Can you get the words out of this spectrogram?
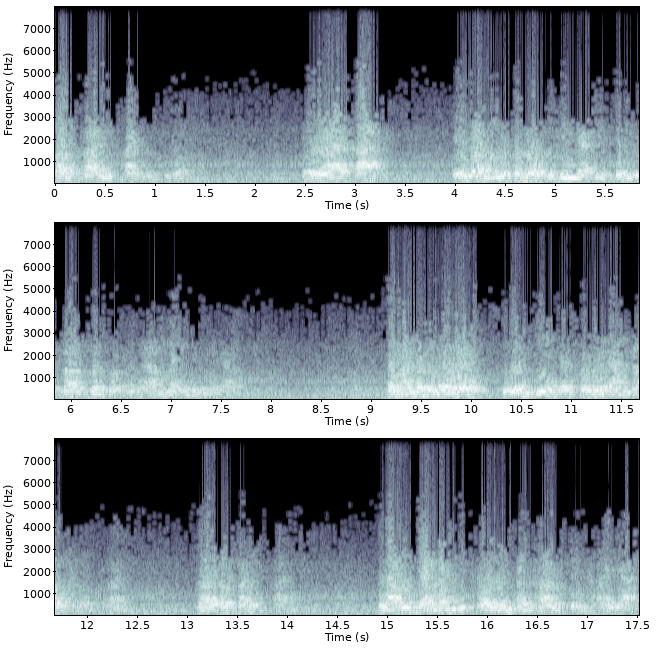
ต้องการนิพพานอยู่ตัวราคะเห็นว่ามนุษย์โลกเป็นวิญญาณที่เป็นความสวยสดงามไม่มีแล้วสวรรค์และเป็นโลกสวยจริงแต่สวยนานเราไม่ต้องการเราต้องการนิพพานหลังจากนั้นจิตเข้าเรื่องสังขารเป็นขายาน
